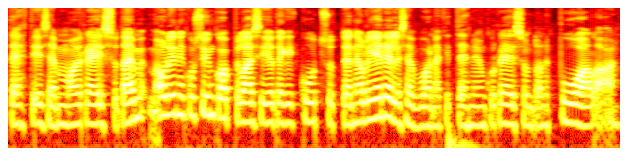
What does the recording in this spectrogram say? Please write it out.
tehtiin semmoinen reissu. Tai me oli niinku synkooppilaisia jotenkin kutsuttu, ja ne oli edellisen vuonnakin tehnyt jonkun reissun tuonne Puolaan.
